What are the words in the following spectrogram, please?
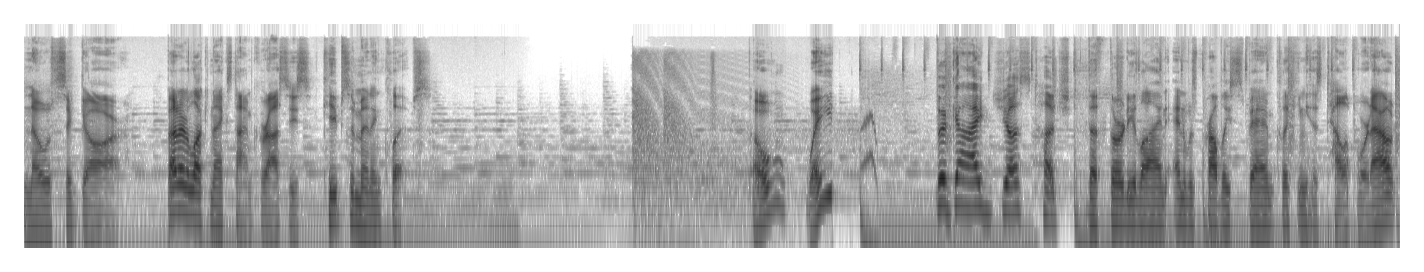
No cigar. Better luck next time, Korasis. Keep submitting clips. Oh, wait. The guy just touched the 30 line and was probably spam clicking his teleport out.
